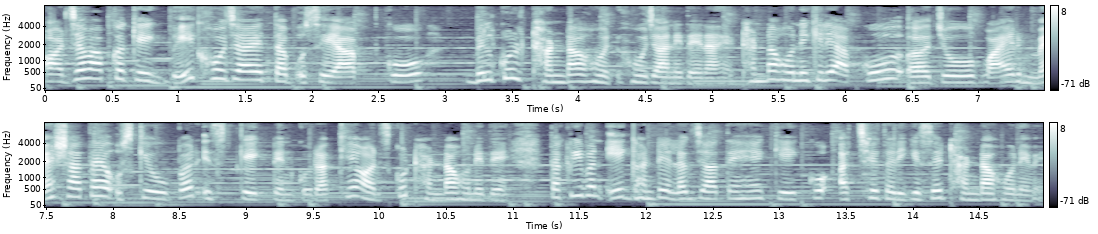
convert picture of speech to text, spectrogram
और जब आपका केक बेक हो जाए, तब उसे आपको बिल्कुल ठंडा हो, हो जाने देना है। ठंडा होने के लिए आपको जो वायर मैश आता है उसके ऊपर इस केक टिन को रखें और इसको ठंडा होने दें। तकरीबन एक घंटे लग जाते हैं केक को अच्छे तरीके से ठंडा होने में।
